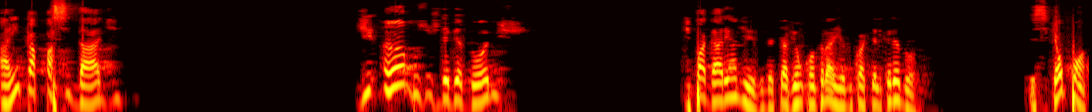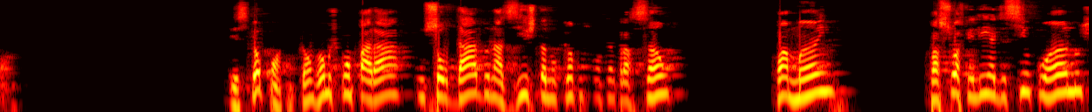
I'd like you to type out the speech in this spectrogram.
A incapacidade de ambos os devedores de pagarem a dívida que haviam contraído com aquele credor. Esse é o ponto. Esse é o ponto. Então vamos comparar um soldado nazista no campo de concentração com a mãe, com a sua filhinha de cinco anos,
